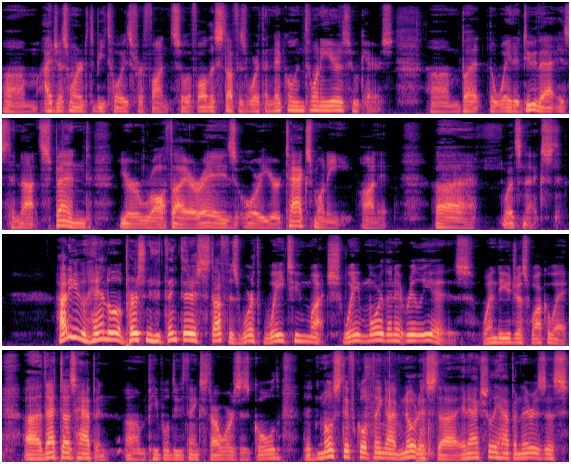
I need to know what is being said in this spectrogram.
Um, I just wanted it to be toys for fun. So if all this stuff is worth a nickel in 20 years, who cares? Um, but the way to do that is to not spend your Roth IRAs or your tax money on it. Uh, what's next? How do you handle a person who think their stuff is worth way too much, way more than it really is? When do you just walk away? Uh, that does happen. Um, people do think Star Wars is gold. The most difficult thing I've noticed, uh, it actually happened. There is this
